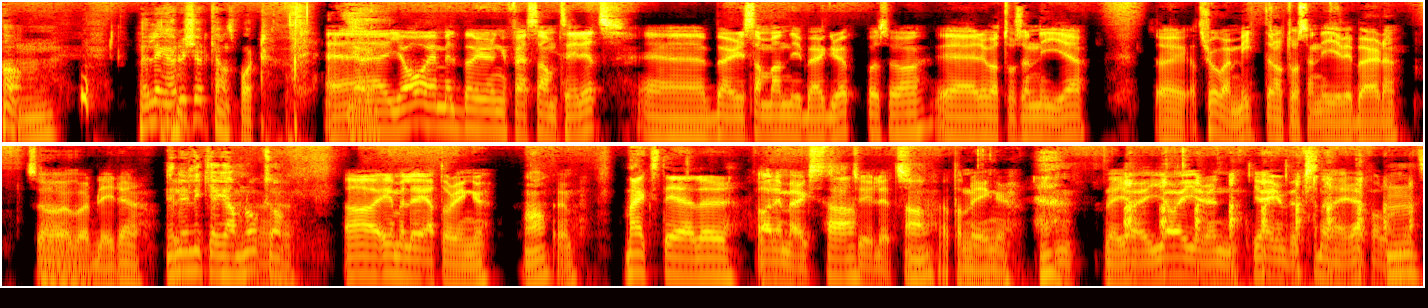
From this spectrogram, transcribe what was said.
Ja. Hur länge har du kört kampsport? Eh, jag och Emil började ungefär samtidigt. Eh, började i samma nybörjargrupp och så. Eh, det var 2009. Så jag tror det var mitten av 2009 vi började. Så vad blir det? Är ni lika gamla också? Ja, Emil är ett år yngre. Ja. Eh, Märks det eller? Ja, det märks Ja. tydligt Ja. att han är yngre. Nej, jag, jag, är ju den, jag är den vuxna i det här förhållandet.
